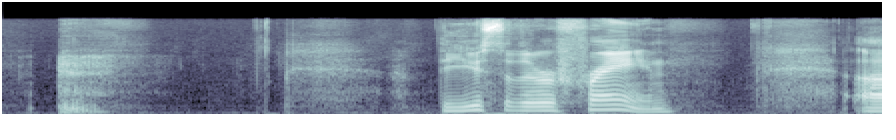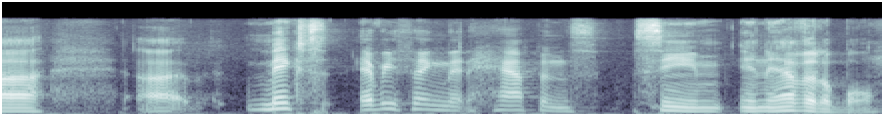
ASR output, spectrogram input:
the use of the refrain, uh, uh, makes everything that happens seem inevitable.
